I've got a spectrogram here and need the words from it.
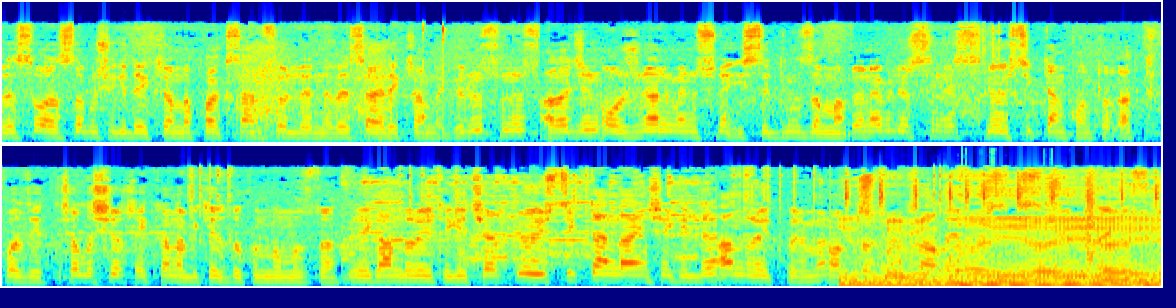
kamerası varsa bu şekilde ekranda park sensörlerini vesaire ekranda görürsünüz. Aracın orijinal menüsüne istediğiniz zaman dönebilirsiniz. Joystick'ten kontrol aktif vaziyette çalışır. Ekrana bir kez dokunduğumuzda direkt Android'e geçer. Joystick'ten de aynı şekilde Android bölümünün kontrolünü sağlayabilirsiniz.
